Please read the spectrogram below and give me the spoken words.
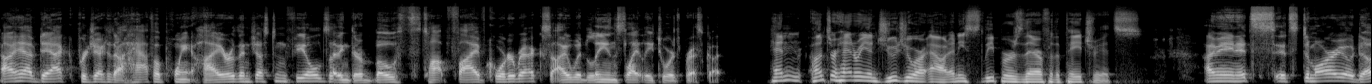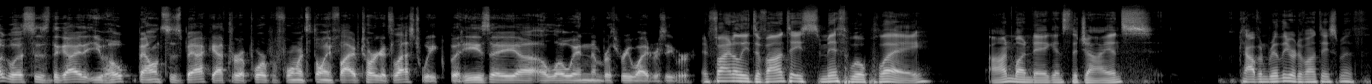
I have Dak projected a half a point higher than Justin Fields. I think they're both top five quarterbacks. I would lean slightly towards Prescott. Hen- Hunter Henry and Juju are out. Any sleepers there for the Patriots? I mean, it's it's Demario Douglas is the guy that you hope bounces back after a poor performance with only five targets last week, but he's a uh, a low end number three wide receiver. And finally, DeVonta Smith will play on Monday against the Giants. Calvin Ridley or DeVonta Smith?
